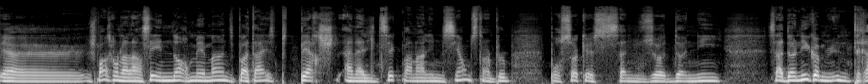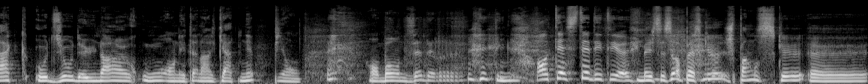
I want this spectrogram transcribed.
euh, je pense qu'on a lancé énormément d'hypothèses de perches analytiques pendant l'émission. C'est un peu pour ça que ça nous a donné... Ça a donné comme une track audio de une heure où on était dans le catnip puis on, on bondissait. de- On testait des théories. Mais c'est ça, parce que je pense que euh,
